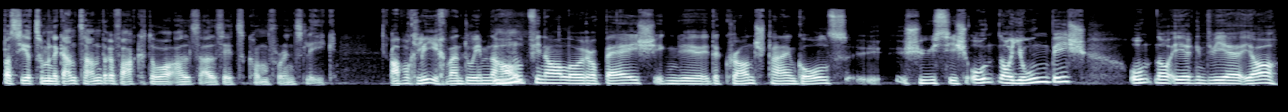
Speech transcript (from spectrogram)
passiert zu einem ganz anderen Faktor als, als jetzt Conference League. Aber gleich, wenn du im mhm. Halbfinale europäisch irgendwie in der Crunch-Time Goals schiessest und noch jung bist und noch irgendwie, ja,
